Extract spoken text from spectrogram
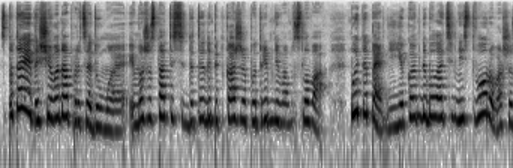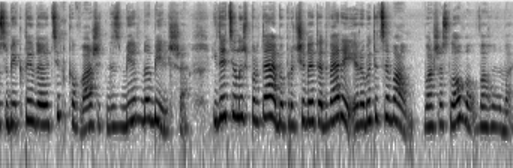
Спитаєте, що вона про це думає, і може статися, дитина підкаже потрібні вам слова. Будьте певні, якою б не була цінність твору, ваша суб'єктивна оцінка важить незмірно більше. Йдеться лише про те, аби причинити двері і робити це вам. Ваше слово вагоме.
